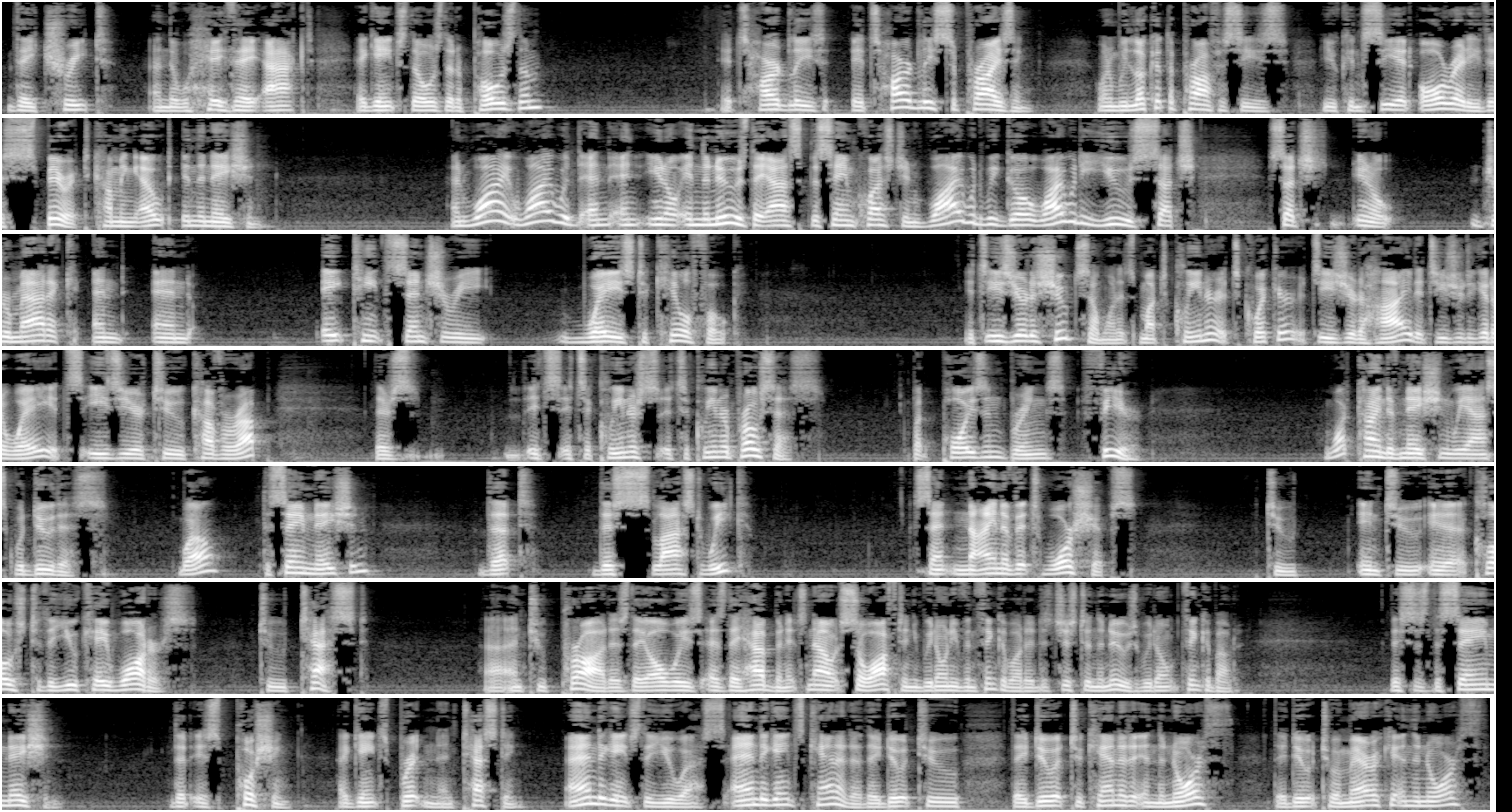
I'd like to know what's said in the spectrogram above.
they treat and the way they act against those that oppose them, it's hardly, it's hardly surprising. When we look at the prophecies, you can see it already, this spirit coming out in the nation. And why why would and, and you know in the news they ask the same question. Why would we go why would he use such such, you know, dramatic and and 18th century ways to kill folk? It's easier to shoot someone. It's much cleaner. It's quicker. It's easier to hide. It's easier to get away. It's easier to cover up. There's, it's it's a cleaner it's a cleaner process. But poison brings fear. What kind of nation, we ask, would do this? Well, the same nation that this last week sent nine of its warships to into uh, close to the UK waters to test uh, and to prod as they always as they have been. It's now it's so often we don't even think about it. It's just in the news. We don't think about it. This is the same nation that is pushing against Britain and testing and against the US and against Canada. They do it to they do it to Canada in the north, they do it to America in the north.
